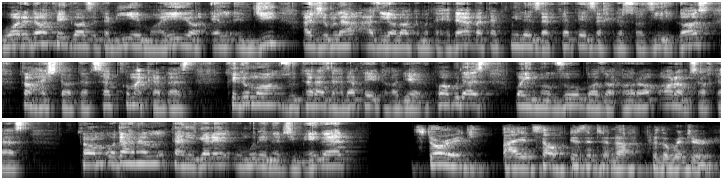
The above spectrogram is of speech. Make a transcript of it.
واردات گاز طبیعی مایع یا LNG از جمله از ایالات متحده به تکمیل ظرفیت ذخیره سازی گاز تا 80 درصد کمک کرده است که دو ماه زودتر از هدف اتحادیه اروپا بوده است و این موضوع بازارها را آرام ساخته است. تام اودانل تحلیلگر امور انرژی می‌گوید Storage by itself isn't enough for the winter.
